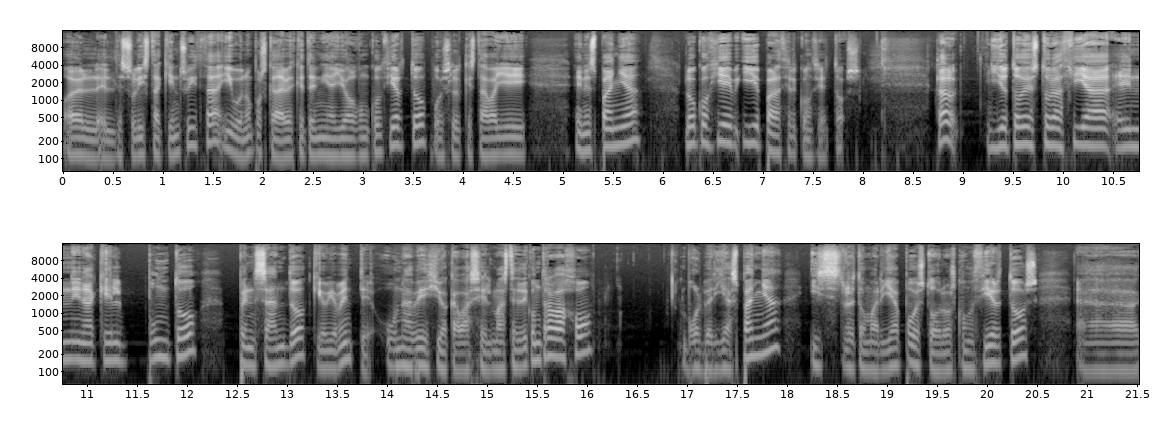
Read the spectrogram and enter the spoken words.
el, el, de solista aquí en Suiza y bueno, pues cada vez que tenía yo algún concierto, pues el que estaba allí en España, lo cogí y para hacer conciertos. Claro, yo todo esto lo hacía en, en aquel punto pensando que obviamente una vez yo acabase el máster de contrabajo, volvería a España y retomaría pues todos los conciertos uh,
